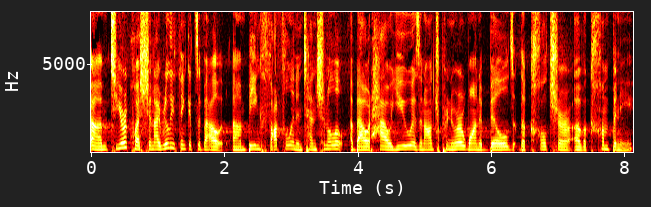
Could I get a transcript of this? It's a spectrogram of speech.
um, to your question, I really think it's about um, being thoughtful and intentional about how you, as an entrepreneur, want to build the culture of a company.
